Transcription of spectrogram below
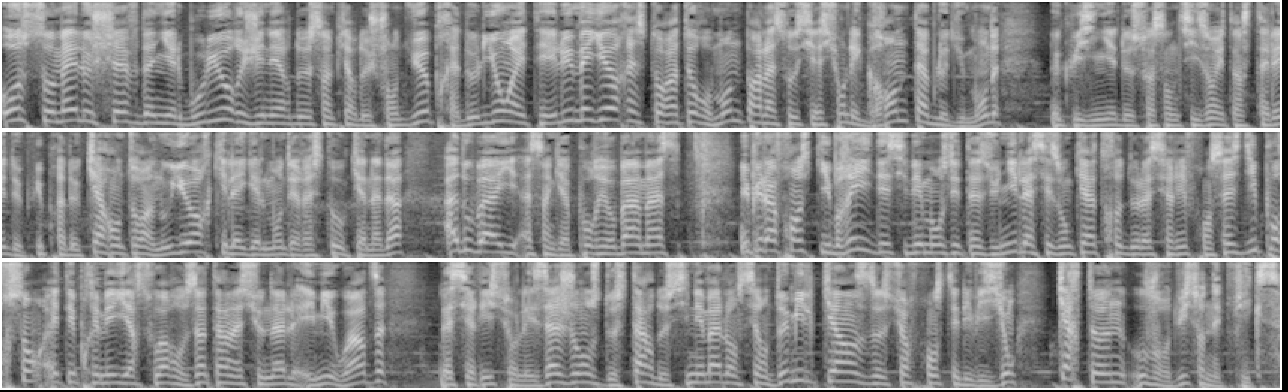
au sommet. Le chef Daniel Boulieu, originaire de Saint-Pierre-de-Chandieu, près de Lyon, a été élu meilleur restaurateur au monde par l'association Les Grandes Tables du Monde. Le cuisinier de 66 ans est installé depuis près de 40 ans à New York. Il a également des restos au Canada, à Dubaï, à Et. Et puis la France qui brille décidément aux États-Unis. La saison 4 de la série française 10% a été primée hier soir aux International Emmy Awards. La série sur les agences de stars de cinéma lancée en 2015 sur France Télévisions cartonne aujourd'hui sur Netflix.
